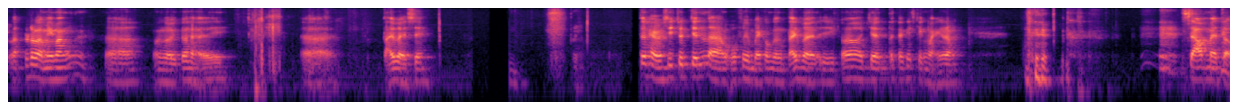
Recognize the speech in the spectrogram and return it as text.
Rất là may mắn uh, mọi người có thể uh, tải về xem. Tiếp theo xí chút chính là một bộ phim bạn không cần tải về thì có trên tất cả các trang mạng rồi. Sound Metal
